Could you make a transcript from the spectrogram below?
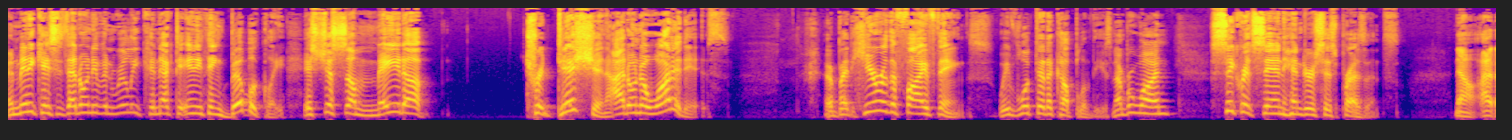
In many cases, they don't even really connect to anything biblically. It's just some made up tradition. I don't know what it is. Uh, but here are the five things. We've looked at a couple of these. Number one, secret sin hinders his presence. Now, I,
